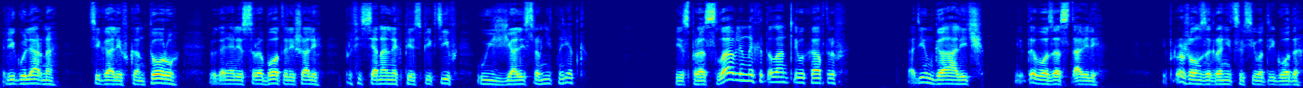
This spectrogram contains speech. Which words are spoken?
регулярно тягали в контору, выгоняли с работы, лишали профессиональных перспектив, уезжали сравнительно редко. Из прославленных и талантливых авторов один Галич, и того заставили — и прожил он за границей всего три года.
